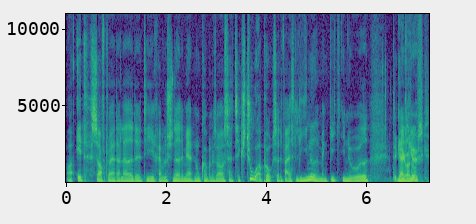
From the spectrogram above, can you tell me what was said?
og et software, der lavede det, de revolutionerede det med, at nu kommer der så også have teksturer på, så det faktisk lignede, man gik i noget Det kan jeg godt miljø. huske.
